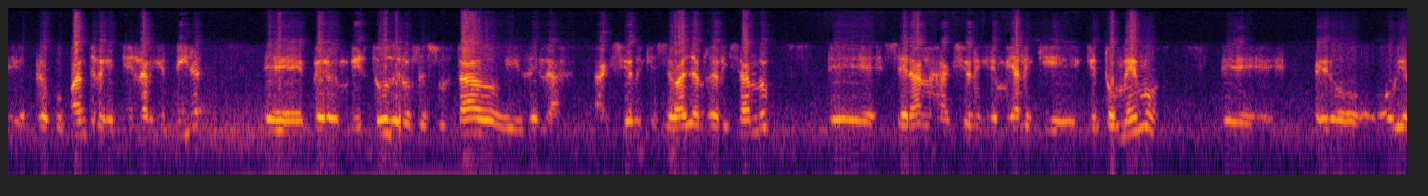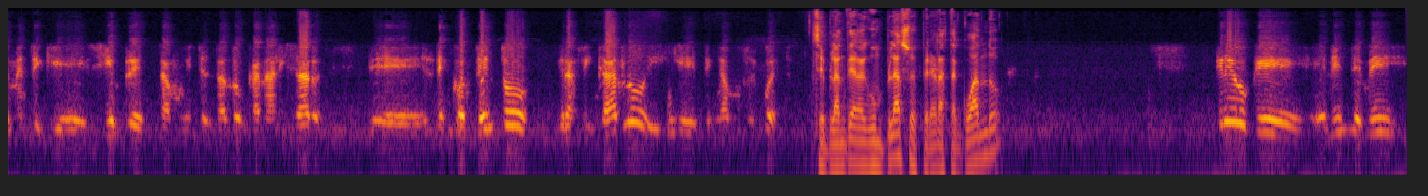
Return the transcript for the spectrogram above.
eh, preocupante la que tiene la Argentina, eh, pero en virtud de los resultados y de las acciones que se vayan realizando, eh, serán las acciones gremiales que, que tomemos, pero obviamente que siempre estamos intentando canalizar el descontento, graficarlo y que tengamos respuesta. ¿Se plantea algún plazo, esperar hasta cuándo? Creo que en este mes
